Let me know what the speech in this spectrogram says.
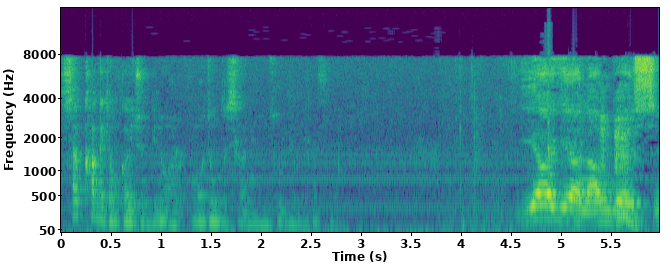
시작하기 전까지 준비는 어느 정도 시간이 소요되겠어요? 이야기가 난 것이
